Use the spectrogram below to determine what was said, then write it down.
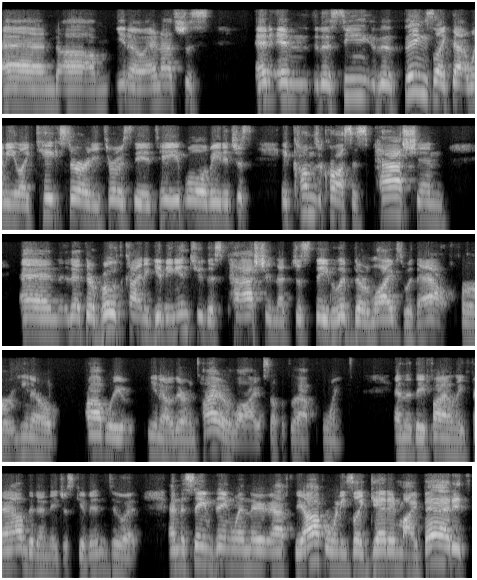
And um, you know, and that's just and and the scene the things like that when he like takes her and he throws to the table i mean it just it comes across as passion and that they're both kind of giving into this passion that just they lived their lives without for you know probably you know their entire lives up to that point. And that they finally found it and they just give into it. And the same thing when they're after the opera when he's like get in my bed. It's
